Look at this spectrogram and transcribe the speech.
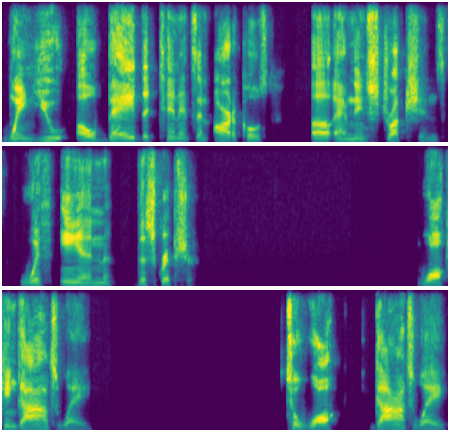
when you obey the tenets and articles uh, and instructions within the scripture. Walking God's way to walk God's way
